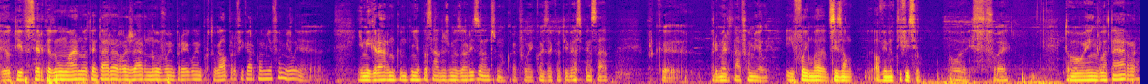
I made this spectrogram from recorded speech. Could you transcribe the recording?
Eu tive cerca de um ano a tentar arranjar um novo emprego em Portugal para ficar com a minha família. Emigrar nunca me tinha passado nos meus horizontes, nunca foi coisa que eu tivesse pensado, porque primeiro está a família. E foi uma decisão, obviamente, difícil. Foi, foi. Estou em Inglaterra,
